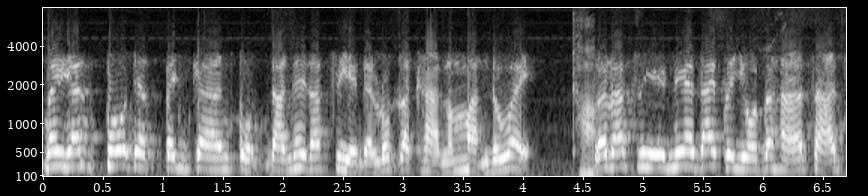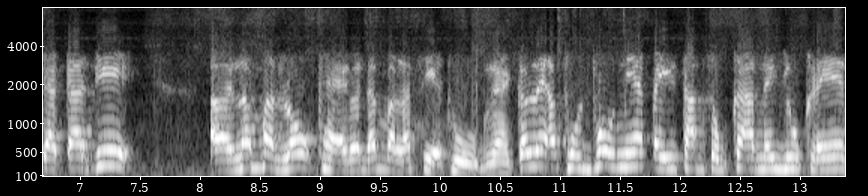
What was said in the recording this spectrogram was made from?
ไม่งั้นโทษจะเป็นการกดดันให้รัสเซียเนี่ยลดราคาน้ำมันด้วย ครับ แล้วรัสเซียเนี่ยได้ประโยชน์มหาศาลจากการที่เอ่อน้ำมันโลกแพงและน้ำมันรัสเซียถูกไงก็เลยเอาทุนพวกเนี้ยไปทำสงครามในยูเครน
